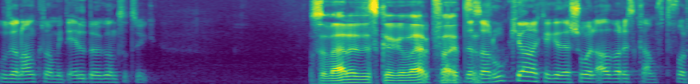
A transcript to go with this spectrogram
auseinandergenommen mit Ellbogen und so Zeug. So wäre das gegen wer Der gefightet? Sarukian hat gegen den Joel Alvarez gekämpft, vor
